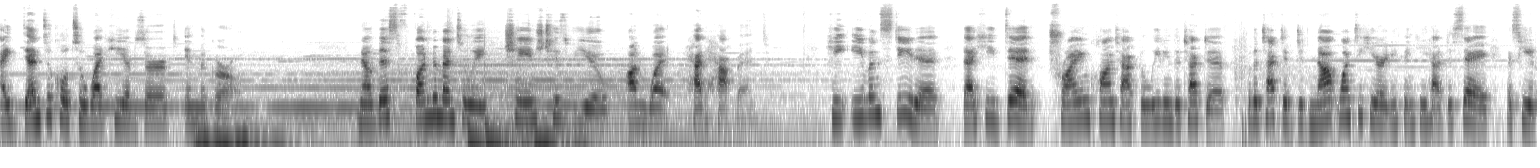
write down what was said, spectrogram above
identical to what he observed in the girl. Now, this fundamentally changed his view on what had happened. He even stated that he did try and contact the leading detective, but the detective did not want to hear anything he had to say as he had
